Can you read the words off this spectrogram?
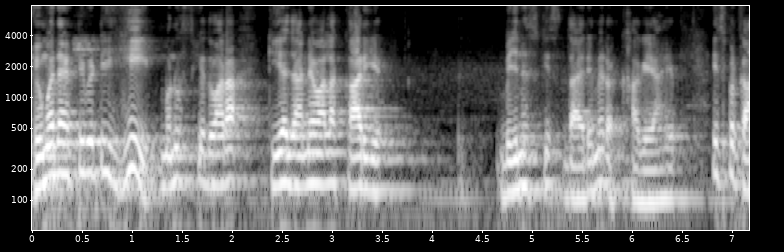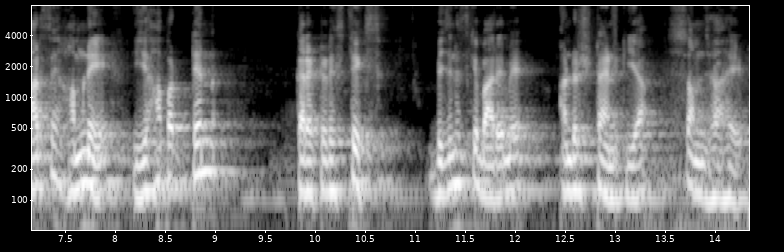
human activity ही मनुष्य के द्वारा किया जाने वाला कार्य बिज़नेस के दायरे में रखा गया है। इस प्रकार से हमने यहाँ पर टेन करेक्टरिस्टिक्स बिज़नेस के बारे में अंडरस्टैंड किया, समझा है।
